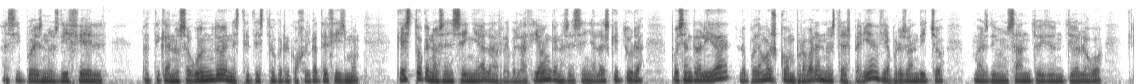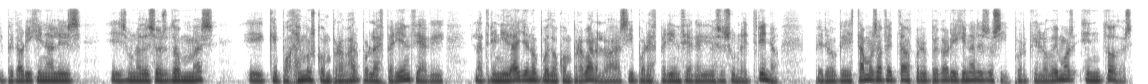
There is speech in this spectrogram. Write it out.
Así pues nos dice el Vaticano II, en este texto que recoge el Catecismo, que esto que nos enseña la revelación, que nos enseña la escritura, pues en realidad lo podemos comprobar en nuestra experiencia. Por eso han dicho más de un santo y de un teólogo que el pecado original es, es uno de esos dogmas eh, que podemos comprobar por la experiencia, que la Trinidad yo no puedo comprobarlo, así por experiencia que Dios es uno y trino, pero que estamos afectados por el pecado original, eso sí, porque lo vemos en todos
